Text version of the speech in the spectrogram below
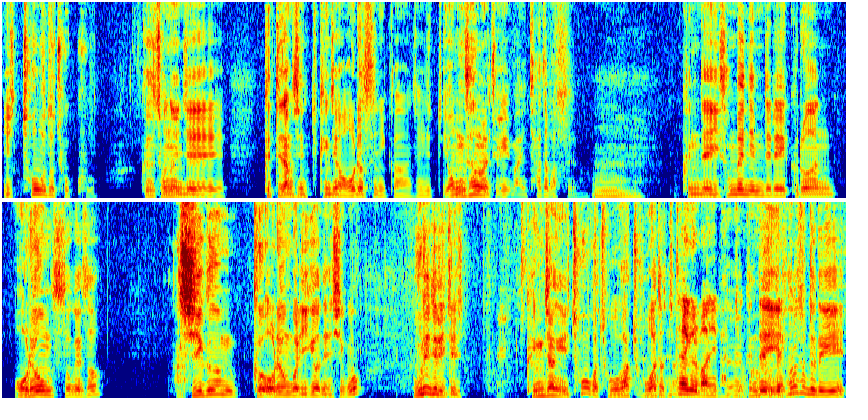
이 처우도 좋고 그래서 저는 이제 그때 당시 굉장히 어렸으니까 저 유- 영상을 되게 많이 찾아봤어요. 음. 근데 이 선배님들의 그러한 어려움 속에서 지금 그 어려운 걸 이겨내시고 우리들이 이제 굉장히 처우가 좋아 좋아졌잖아요. 혜택을 많이 받죠. 네, 그 근데 이 후배가. 선수들이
